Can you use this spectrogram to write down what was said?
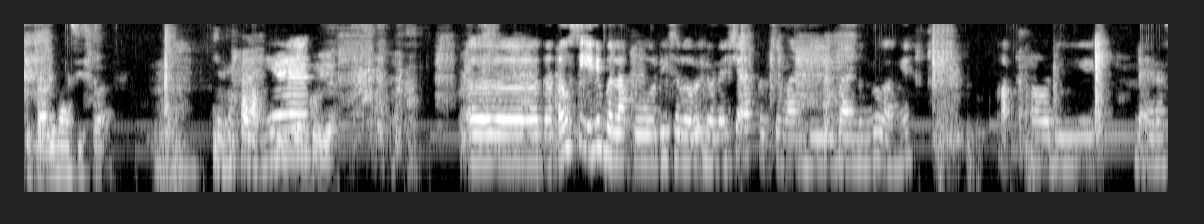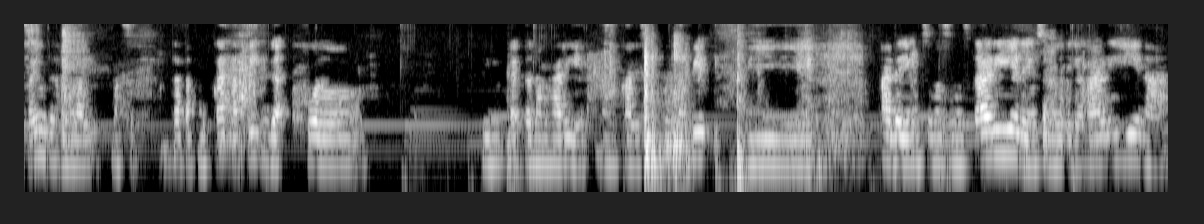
Kecuali mahasiswa. ya. eh gak tahu sih ini berlaku di seluruh Indonesia atau cuma di Bandung doang ya Ka- kalau di daerah saya udah mulai masuk tatap muka tapi nggak full eh, enam hari ya enam kali seminggu. Tapi di ada yang cuma seminggu sekali ada yang seminggu tiga kali. Nah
